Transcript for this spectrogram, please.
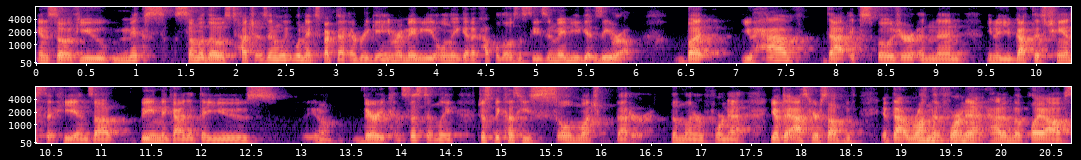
And so if you mix some of those touches, and we wouldn't expect that every game, or maybe you only get a couple of those a season, maybe you get zero, but you have that exposure, and then you know you've got this chance that he ends up being the guy that they use, you know, very consistently, just because he's so much better than Leonard Fournette. You have to ask yourself if if that run that Fournette had in the playoffs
